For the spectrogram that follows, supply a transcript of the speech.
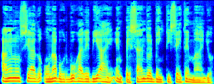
han anunciado una burbuja de viaje empezando el 26 de mayo,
